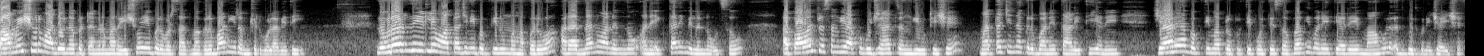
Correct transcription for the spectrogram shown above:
કામેશ્વર મહાદેવના પ્રટાંગણમાં રહીશોએ ભર વરસાદમાં ગરબાની રમઝટ બોલાવી હતી. નવરાત્રી એટલે માતાજીની ભક્તિનું મહાપર્વ, આરાધનાનો આનંદનો અને એકતાની મિલનનો ઉત્સવ. આ પાવન પ્રસંગે આખું ગુજરાત રંગી ઉઠી છે. માતાજીના ગરબાને તાળીથી અને જ્યારે આ ભક્તિમાં પ્રકૃતિ પોતે સહભાગી બને ત્યારે માહોલ અદ્ભુત બની જાય છે.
